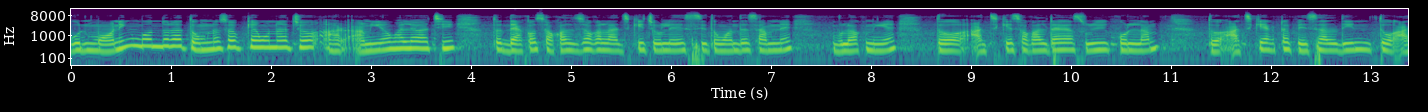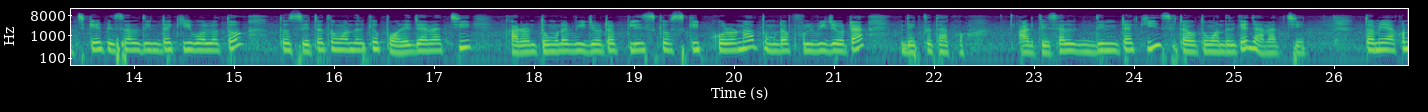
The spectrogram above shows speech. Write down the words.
গুড মর্নিং বন্ধুরা, তোমরা সব কেমন আছো? আর আমিও ভালো আছি। তো দেখো, সকাল সকাল আজকে চলে এসেছি তোমাদের সামনে ব্লগ নিয়ে। তো আজকে সকালটা শুরু করলাম। তো আজকে একটা স্পেশাল দিন। তো আজকে স্পেশাল দিনটা কি বলো তো তো সেটা তোমাদেরকে পরে জানাচ্ছি। কারণ তোমরা ভিডিওটা প্লিজ কেউ স্কিপ করো না, তোমরা ফুল ভিডিওটা দেখতে থাকো। আর স্পেশাল দিনটা কি সেটাও তোমাদেরকে জানাচ্ছি। তো আমি এখন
